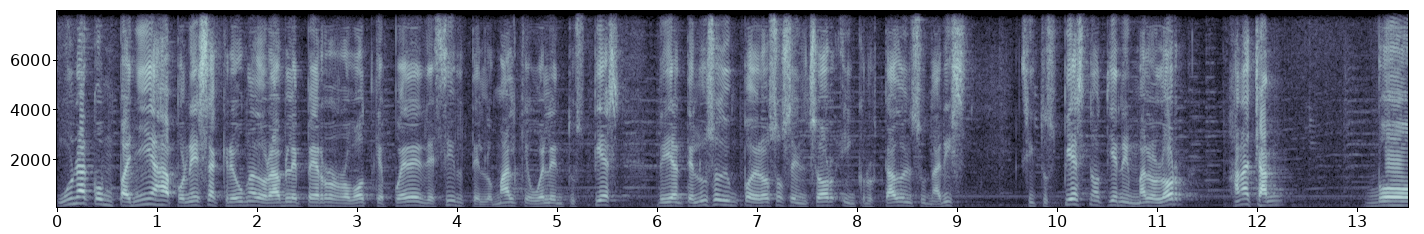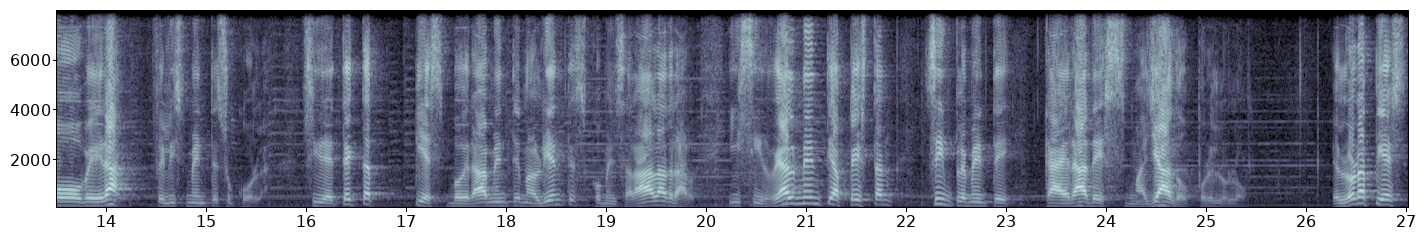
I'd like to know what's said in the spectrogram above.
Una compañía japonesa creó un adorable perro robot que puede decirte lo mal que huelen tus pies mediante el uso de un poderoso sensor incrustado en su nariz. Si tus pies no tienen mal olor, Hana-chan moverá felizmente su cola. Si detecta pies moderadamente malolientes, comenzará a ladrar. Y si realmente apestan, simplemente caerá desmayado por el olor. El olor a pies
